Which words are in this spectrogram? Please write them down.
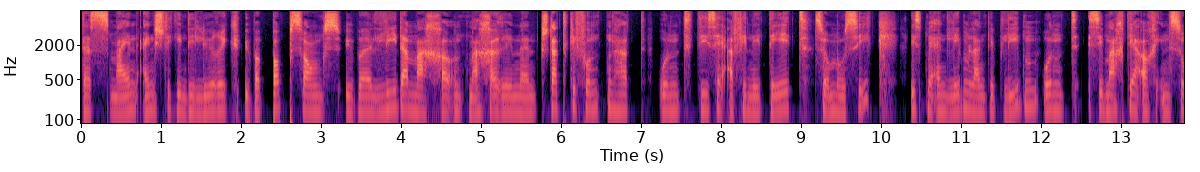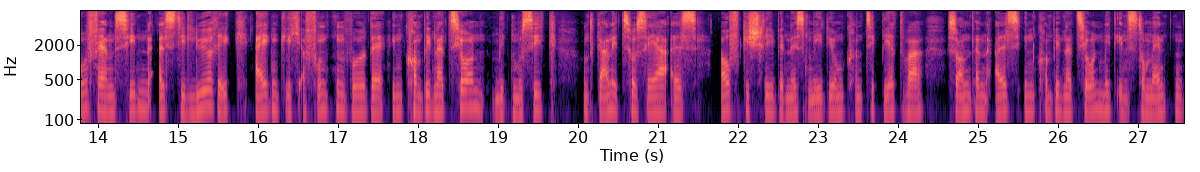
dass mein Einstieg in die Lyrik über Popsongs, über Liedermacher und Macherinnen stattgefunden hat und diese Affinität zur Musik ist mir ein Leben lang geblieben und sie macht ja auch insofern Sinn, als die Lyrik eigentlich erfunden wurde in Kombination mit Musik und gar nicht so sehr als aufgeschriebenes Medium konzipiert war, sondern als in Kombination mit Instrumenten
